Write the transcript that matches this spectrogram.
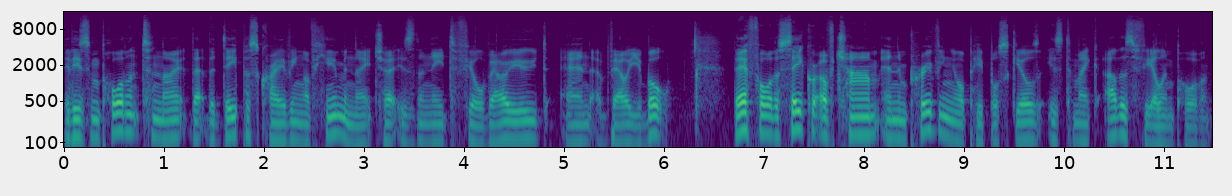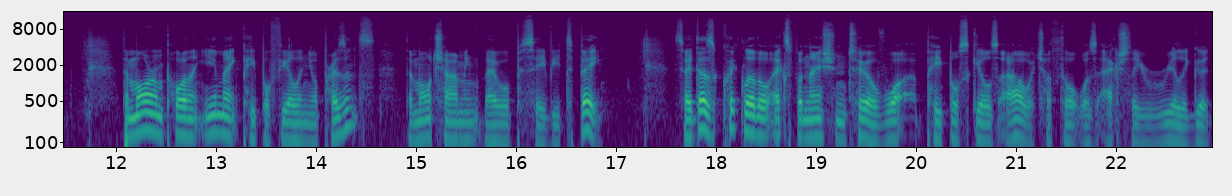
It is important to note that the deepest craving of human nature is the need to feel valued and valuable. Therefore, the secret of charm and improving your people skills is to make others feel important. The more important you make people feel in your presence, the more charming they will perceive you to be. So it does a quick little explanation too of what people skills are, which I thought was actually really good.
